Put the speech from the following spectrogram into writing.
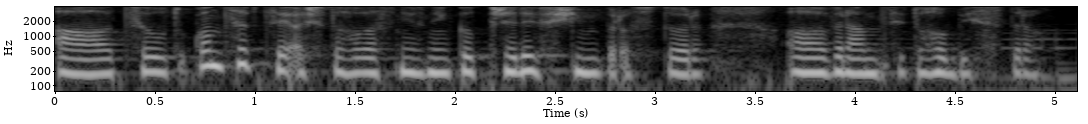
A celou tu koncepci, až z toho vlastně vznikl především prostor v rámci toho bystra.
